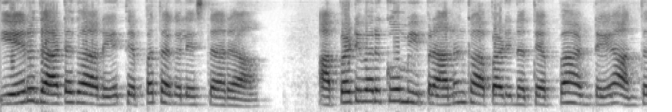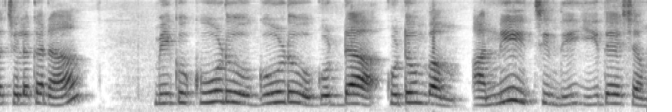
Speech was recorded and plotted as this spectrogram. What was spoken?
ఏరు దాటగానే తెప్ప తగలేస్తారా? అప్పటి వరకు మీ ప్రాణం కాపాడిన తెప్ప అంటే అంత చులకన? మీకు కూడు గూడు గుడ్డ కుటుంబం అన్నీ ఇచ్చింది ఈ దేశం.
